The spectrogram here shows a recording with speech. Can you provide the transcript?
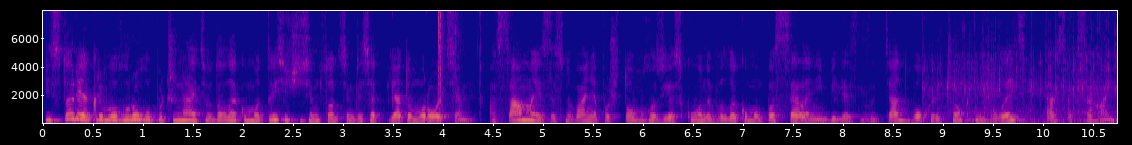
Історія Кривого Рогу починається у далекому 1775 році, а саме із заснування поштового зв'язку у невеликому поселенні біля злиття двох річок Інголець та Саксагань.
